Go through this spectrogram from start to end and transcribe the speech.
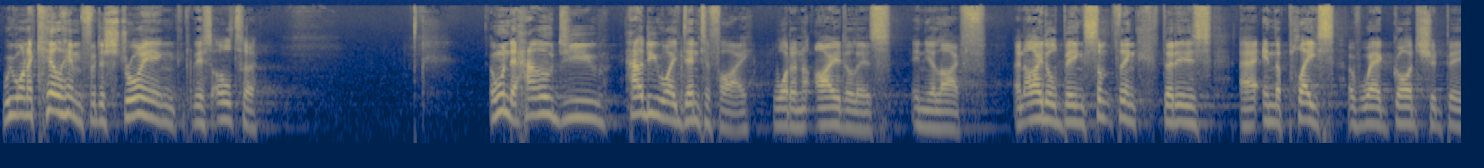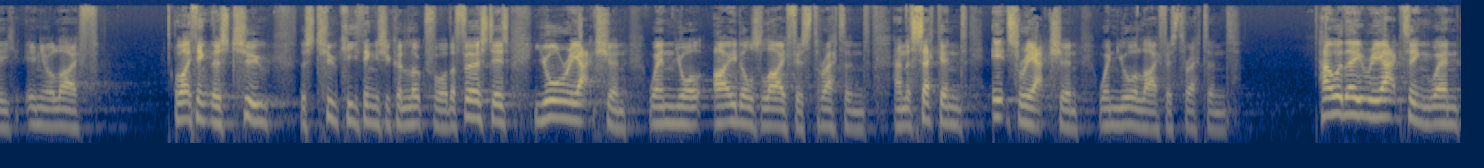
We want to kill him for destroying this altar. I wonder how do you, how do you identify what an idol is in your life? An idol being something that is uh, in the place of where God should be in your life. Well, I think there's two, there's two key things you can look for. The first is your reaction when your idol's life is threatened, and the second, its reaction when your life is threatened. How are they reacting when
